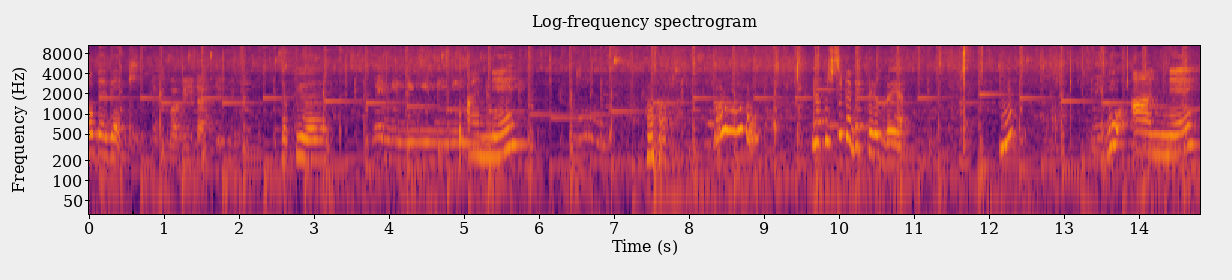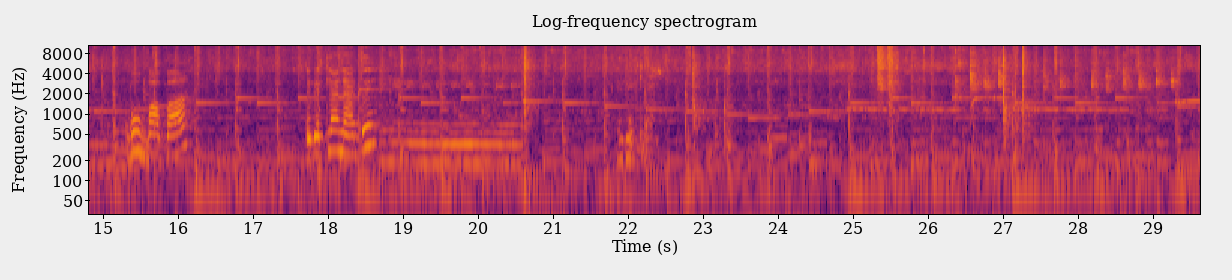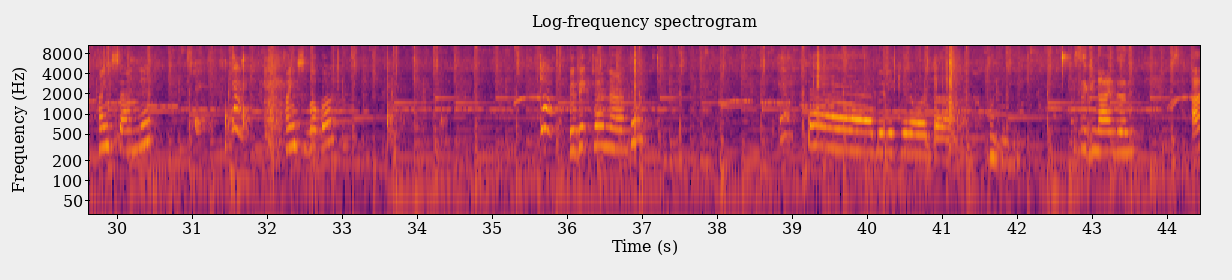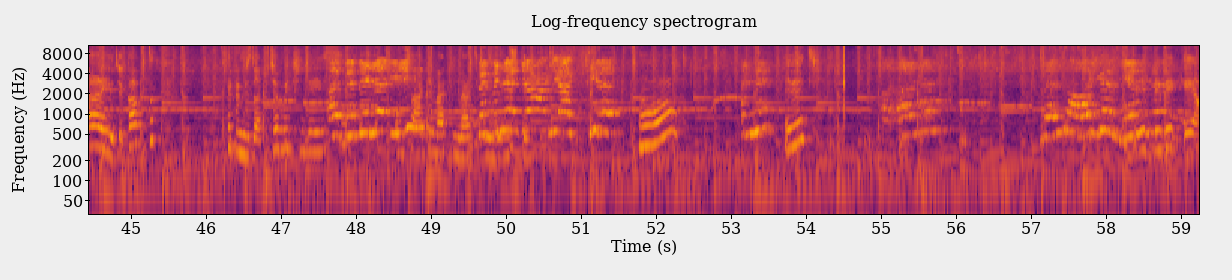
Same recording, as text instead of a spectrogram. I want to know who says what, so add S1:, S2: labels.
S1: O bebek.
S2: Bak beni.
S1: Yapıyor evet. Anne. Yapıştır bebekleri buraya. Hı? Bu anne, bu baba. Bebekler nerede? Bebekler. Hangisi anne? Hangisi baba? Bebekler nerede? Da, bebekleri orada. Bize günaydın. Biz ailece kalktık. Hepimiz de akşam içindeyiz.
S3: Ay bebeleri.
S1: O sadece Mert'in Mert'i
S3: Bebeleri
S1: indirmiştim.
S3: anne.
S1: Ha,
S3: Anne.
S1: evet.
